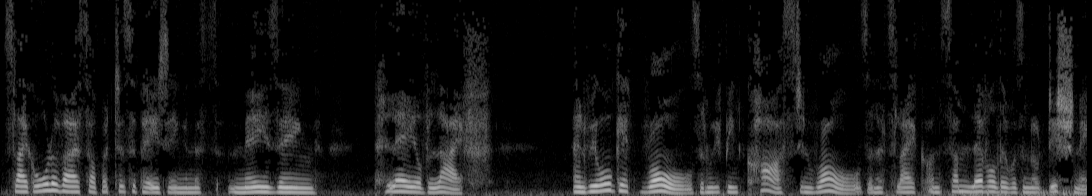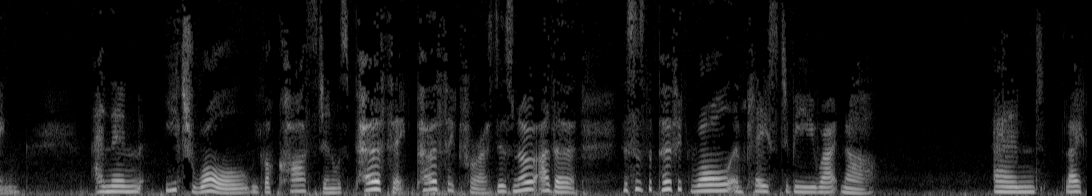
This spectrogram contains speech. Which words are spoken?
it's like all of us are participating in this amazing play of life. And we all get roles, and we've been cast in roles, and it's like on some level there was an auditioning and then each role we got cast in was perfect, perfect for us. There's no other. This is the perfect role and place to be right now. And like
